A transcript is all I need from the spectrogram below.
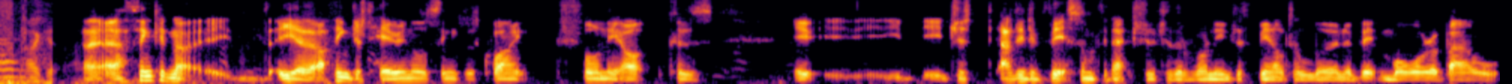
Um, I I, I think in that, yeah, I think just hearing those things was quite funny because it, it it just added a bit something extra to the running, just being able to learn a bit more about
